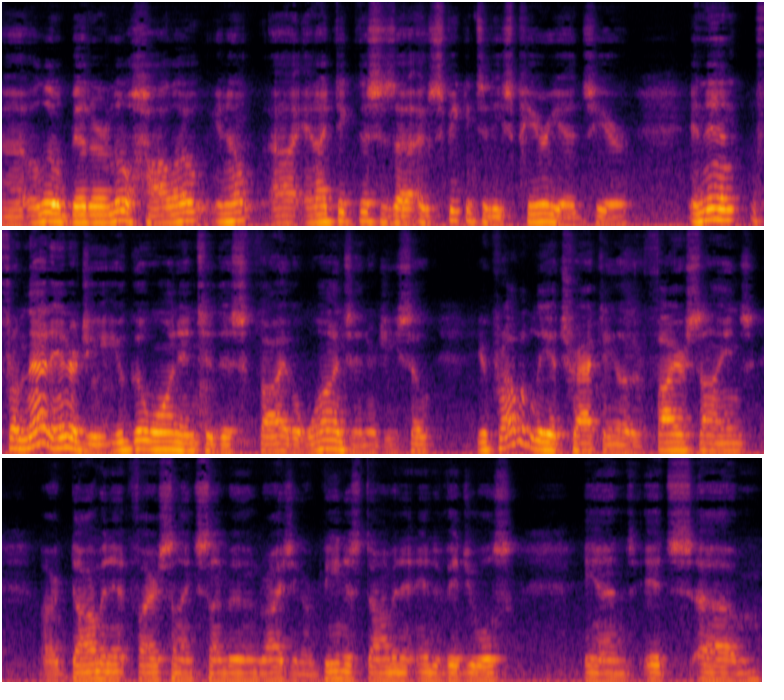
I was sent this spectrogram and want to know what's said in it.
Uh, a little bitter, a little hollow, you know. Uh, and I think this is a, speaking to these periods here. And then from that energy, you go on into this Five of Wands energy. So you're probably attracting other fire signs or dominant fire signs, sun, moon, rising, or Venus dominant individuals. And it's, um,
